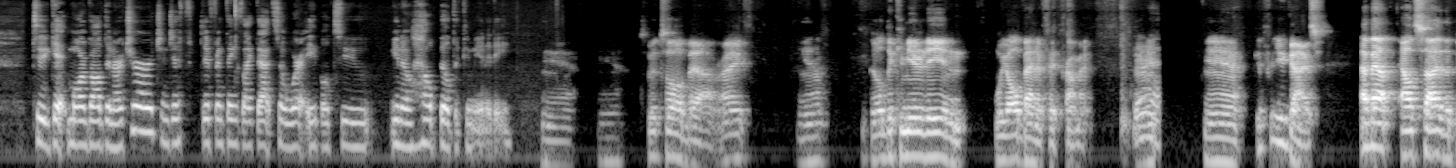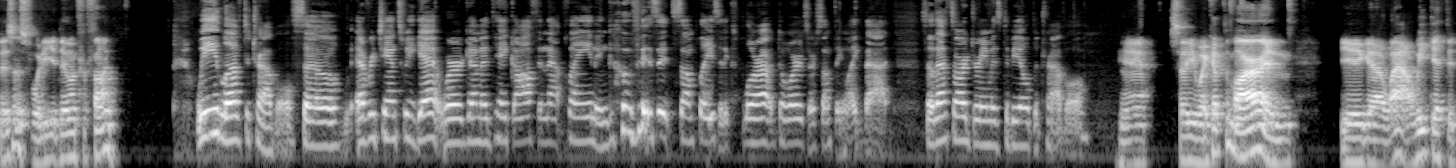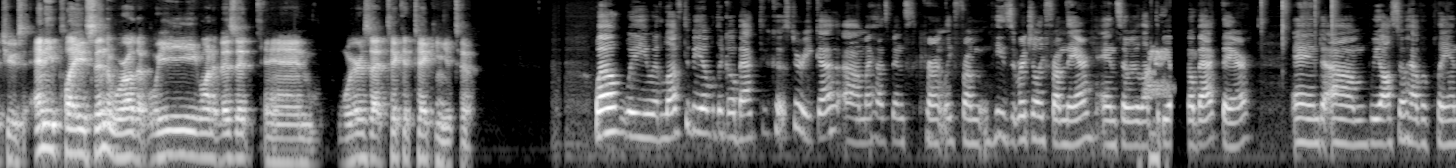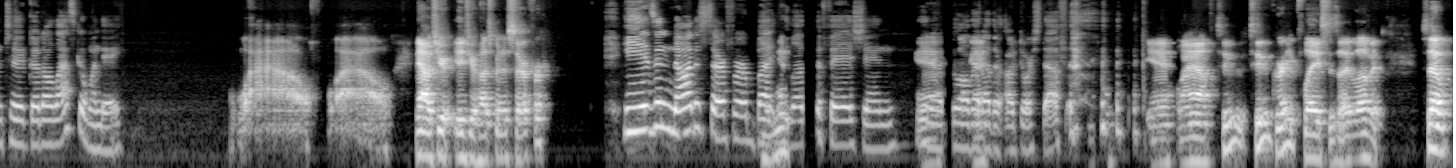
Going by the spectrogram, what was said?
to get more involved in our church and just different things like that so we're able to you know help build the community. Yeah yeah. That's what it's all about right? Yeah build the community and we all benefit from it right? Yeah, yeah. good for you guys. How about outside of the business? What are you doing for fun we love to travel. So every chance we get, we're going to take off in that plane and go visit someplace and explore outdoors or something like that. So that's our dream is to be able to travel. Yeah. So you wake up tomorrow and you go, wow, we get to choose any place in the world that we want to visit. And where's that ticket taking you to? Well, we would love to be able to go back to Costa Rica. Um, my husband's currently from, he's originally from there. And so we'd love to be able to go back there. And um, we also have a plan to go to Alaska one day. Wow. Wow. Now, is your, is your husband a surfer? He isn't not a surfer, but mm-hmm. he loves to fish and yeah. you know do all yeah. that other outdoor stuff. yeah, wow, two two great places. I love it. So,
